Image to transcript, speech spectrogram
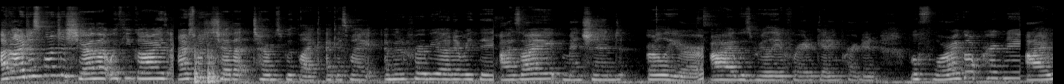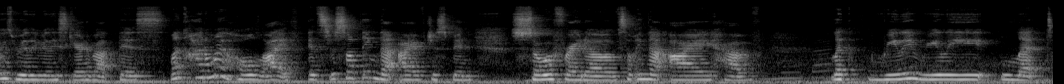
And i just wanted to share that with you guys. I just wanted to share that terms with like i guess my emetophobia and everything. As i mentioned earlier i was really afraid of getting pregnant. Before i got pregnant i was really really scared about this like kind of my whole life. It's just something that i've just been so afraid of something that i have like really really let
